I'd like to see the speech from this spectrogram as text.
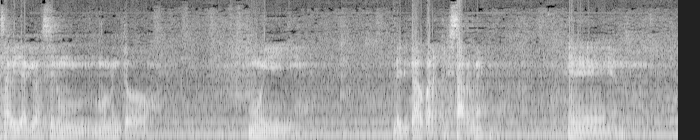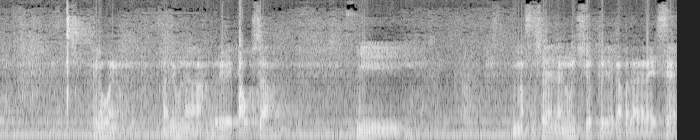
Sabía que iba a ser un momento muy delicado para expresarme, eh, pero bueno, haré una breve pausa y más allá del anuncio estoy acá para agradecer.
